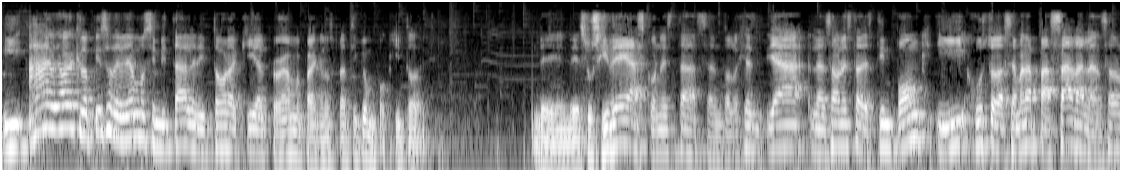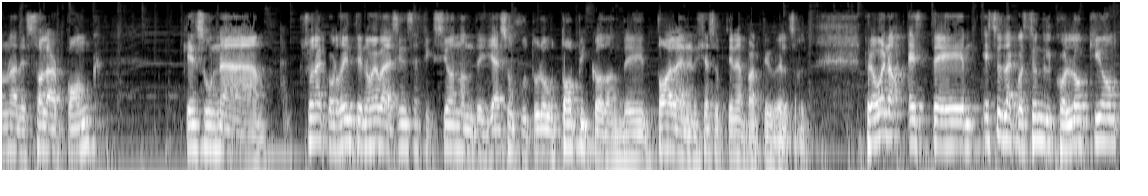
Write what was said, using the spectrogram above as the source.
Y ah, ahora que lo pienso, deberíamos invitar al editor aquí al programa para que nos platique un poquito de, de, de sus ideas con estas antologías. Ya lanzaron esta de Steampunk y justo la semana pasada lanzaron una de Solar Punk, que es una, es una corriente nueva de ciencia ficción donde ya es un futuro utópico, donde toda la energía se obtiene a partir del sol. Pero bueno, este, esto es la cuestión del coloquio.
